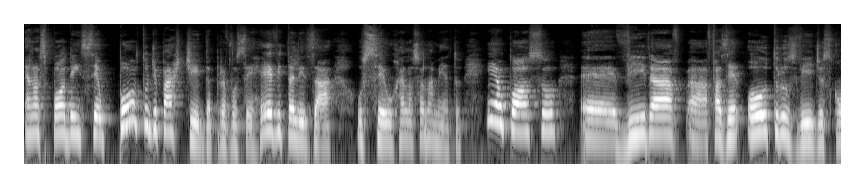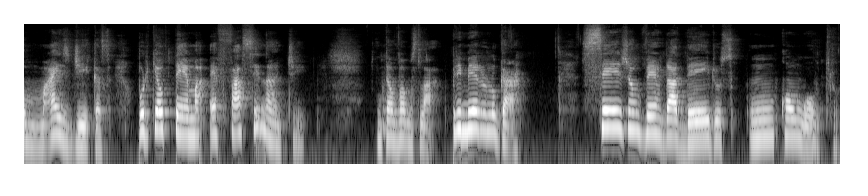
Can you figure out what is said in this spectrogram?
elas podem ser o ponto de partida para você revitalizar o seu relacionamento. E eu posso é, vir a, a fazer outros vídeos com mais dicas, porque o tema é fascinante. Então vamos lá. Primeiro lugar, sejam verdadeiros um com o outro.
